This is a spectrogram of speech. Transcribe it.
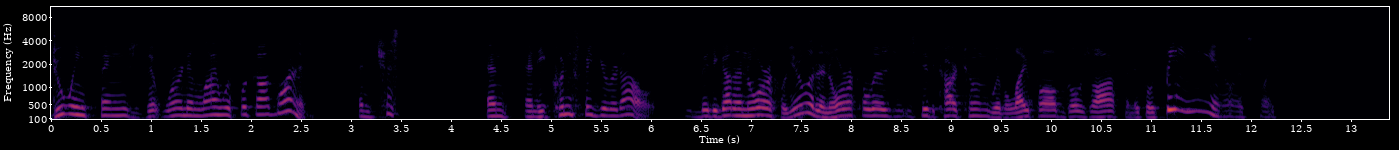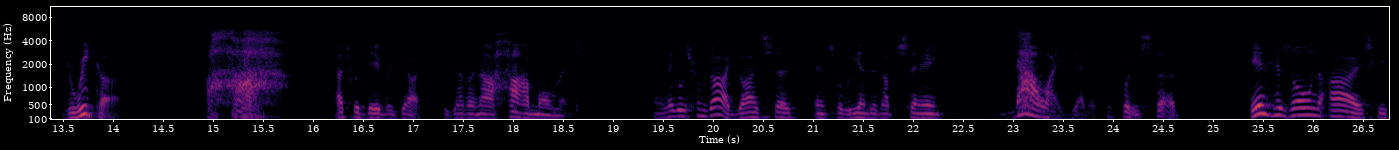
doing things that weren't in line with what God wanted, and just and and he couldn't figure it out. But he got an oracle. You know what an oracle is? You see the cartoon where the light bulb goes off and it goes bing. You know, it's like eureka, aha. That's what David got. He got an aha moment. I think it was from God. God said, and so he ended up saying, Now I get it. That's what he said. In his own eyes, he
